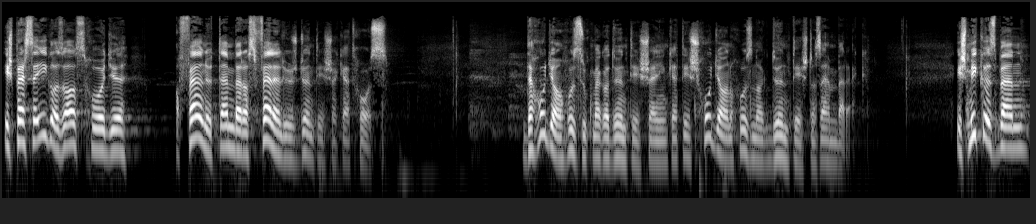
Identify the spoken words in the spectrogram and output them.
És persze igaz az, hogy a felnőtt ember az felelős döntéseket hoz. De hogyan hozzuk meg a döntéseinket, és hogyan hoznak döntést az emberek? És miközben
